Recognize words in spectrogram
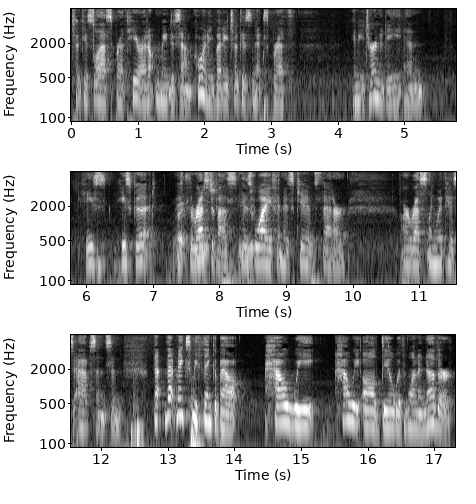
took his last breath here. I don't mean to sound corny, but he took his next breath in eternity and he's he's good. Right. It's the rest of us, his wife and his kids that are are wrestling with his absence. And that, that makes me think about how we how we all deal with one another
